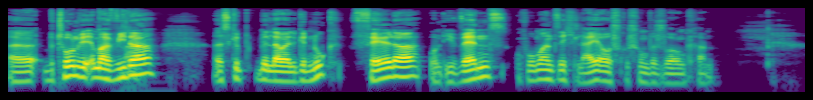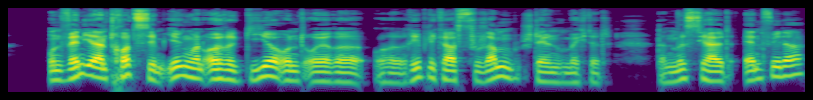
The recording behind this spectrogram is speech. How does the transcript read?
Äh, betonen wir immer wieder, ja es gibt mittlerweile genug Felder und Events, wo man sich Leihausrüstung besorgen kann. Und wenn ihr dann trotzdem irgendwann eure Gear und eure, eure Replikas zusammenstellen möchtet, dann müsst ihr halt entweder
